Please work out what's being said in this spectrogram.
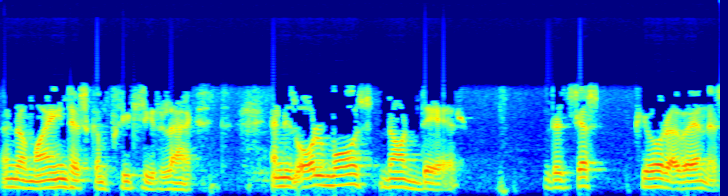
and the mind has completely relaxed and is almost not there. There's just pure awareness,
